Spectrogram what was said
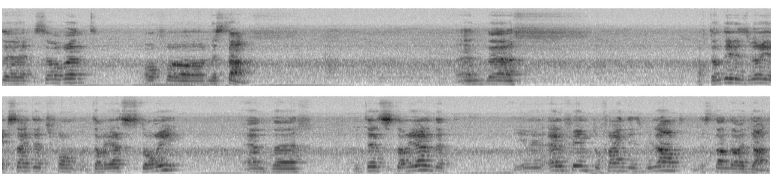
the servant of uh, and Avtandil is very excited from Tariel's story and uh, he tells Tariel that he will help him to find his beloved, Nestan Darajan.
